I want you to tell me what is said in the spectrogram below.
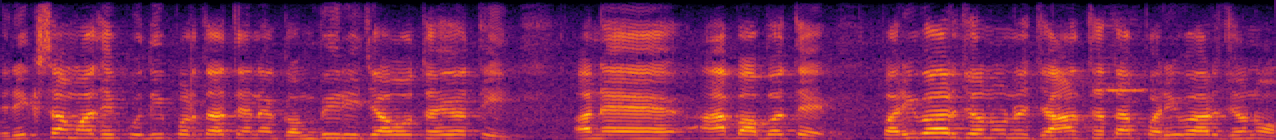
રિક્ષામાંથી કૂદી પડતા તેને ગંભીર ઇજાઓ થઈ હતી અને આ બાબતે પરિવારજનોને જાણ થતાં પરિવારજનો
